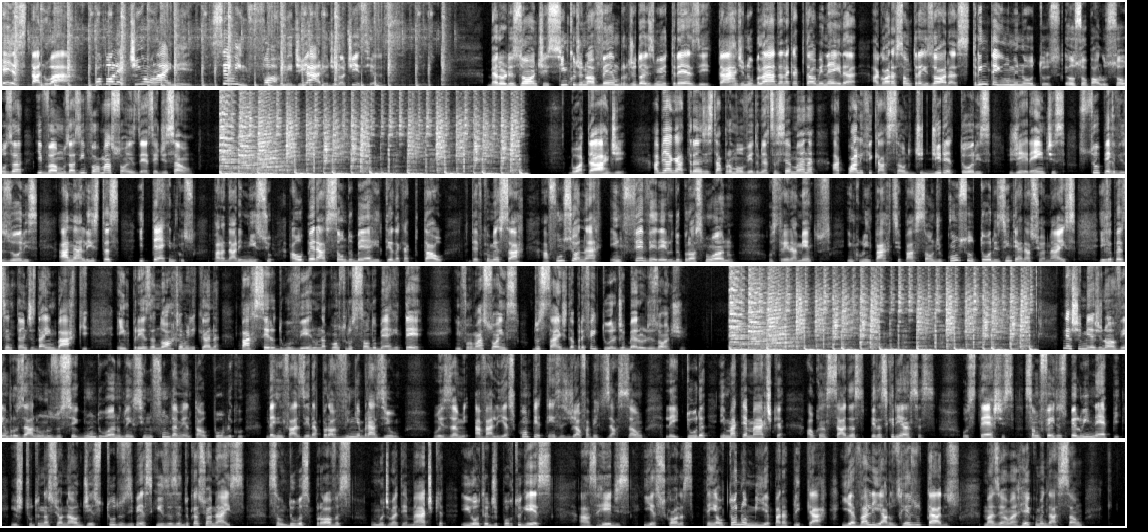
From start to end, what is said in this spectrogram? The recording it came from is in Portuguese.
Está no ar o Boletim Online, seu informe diário de notícias. Belo Horizonte, 5 de novembro de 2013, tarde nublada na capital mineira. Agora são 3 horas 31 minutos. Eu sou Paulo Souza e vamos às informações dessa edição. Boa tarde. A BH Trans está promovendo nesta semana a qualificação de diretores, gerentes, supervisores, analistas e técnicos para dar início à operação do BRT da capital, que deve começar a funcionar em fevereiro do próximo ano. Os treinamentos incluem participação de consultores internacionais e representantes da Embarque, empresa norte-americana parceira do governo na construção do BRT. Informações do site da Prefeitura de Belo Horizonte. Neste mês de novembro, os alunos do segundo ano do ensino fundamental público devem fazer a Provinha Brasil. O exame avalia as competências de alfabetização, leitura e matemática alcançadas pelas crianças. Os testes são feitos pelo INEP, Instituto Nacional de Estudos e Pesquisas Educacionais. São duas provas, uma de matemática e outra de português. As redes e escolas têm autonomia para aplicar e avaliar os resultados, mas é uma recomendação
